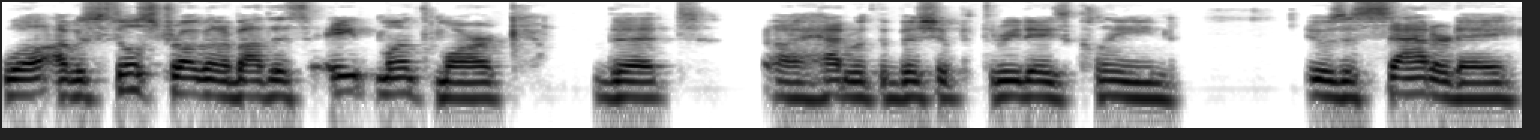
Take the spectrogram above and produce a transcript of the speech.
Well, I was still struggling about this eight month mark that I had with the bishop, three days clean. It was a Saturday,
